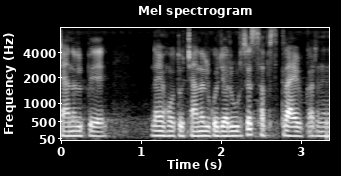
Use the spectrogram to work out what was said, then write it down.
चैनल पे नए हो तो चैनल को ज़रूर से सब्सक्राइब कर देना।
